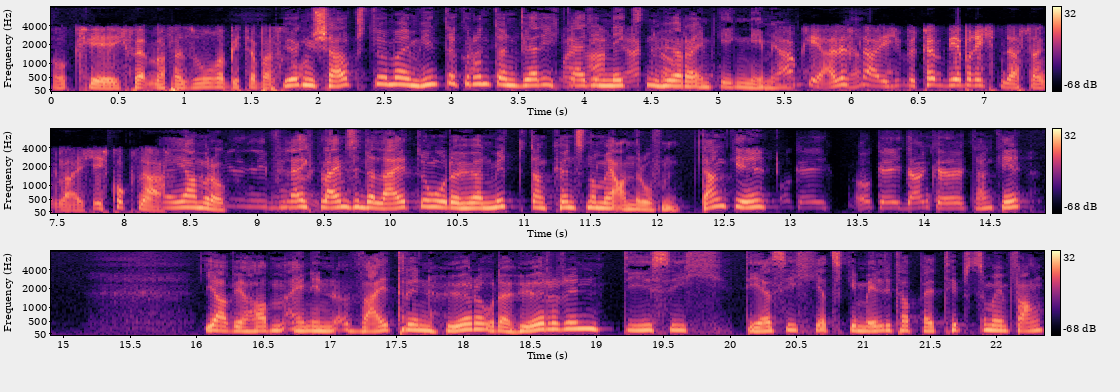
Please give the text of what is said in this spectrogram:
Okay. Ich werde mal versuchen, ob ich da was Jürgen, schaust du mal im Hintergrund, dann werde ich Mal gleich nach, den ja, nächsten genau. Hörer entgegennehmen. Ja, okay, alles Ja. klar. Ich, wir, können, wir berichten das dann gleich. Ich gucke nach. Herr Jamrock, vielleicht bleiben Sie in der Leitung oder hören mit, dann können Sie nochmal anrufen. Danke, Okay, okay, danke. danke. Ja, wir haben einen weiteren Hörer oder Hörerin, die sich, der sich jetzt gemeldet hat bei Tipps zum Empfang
